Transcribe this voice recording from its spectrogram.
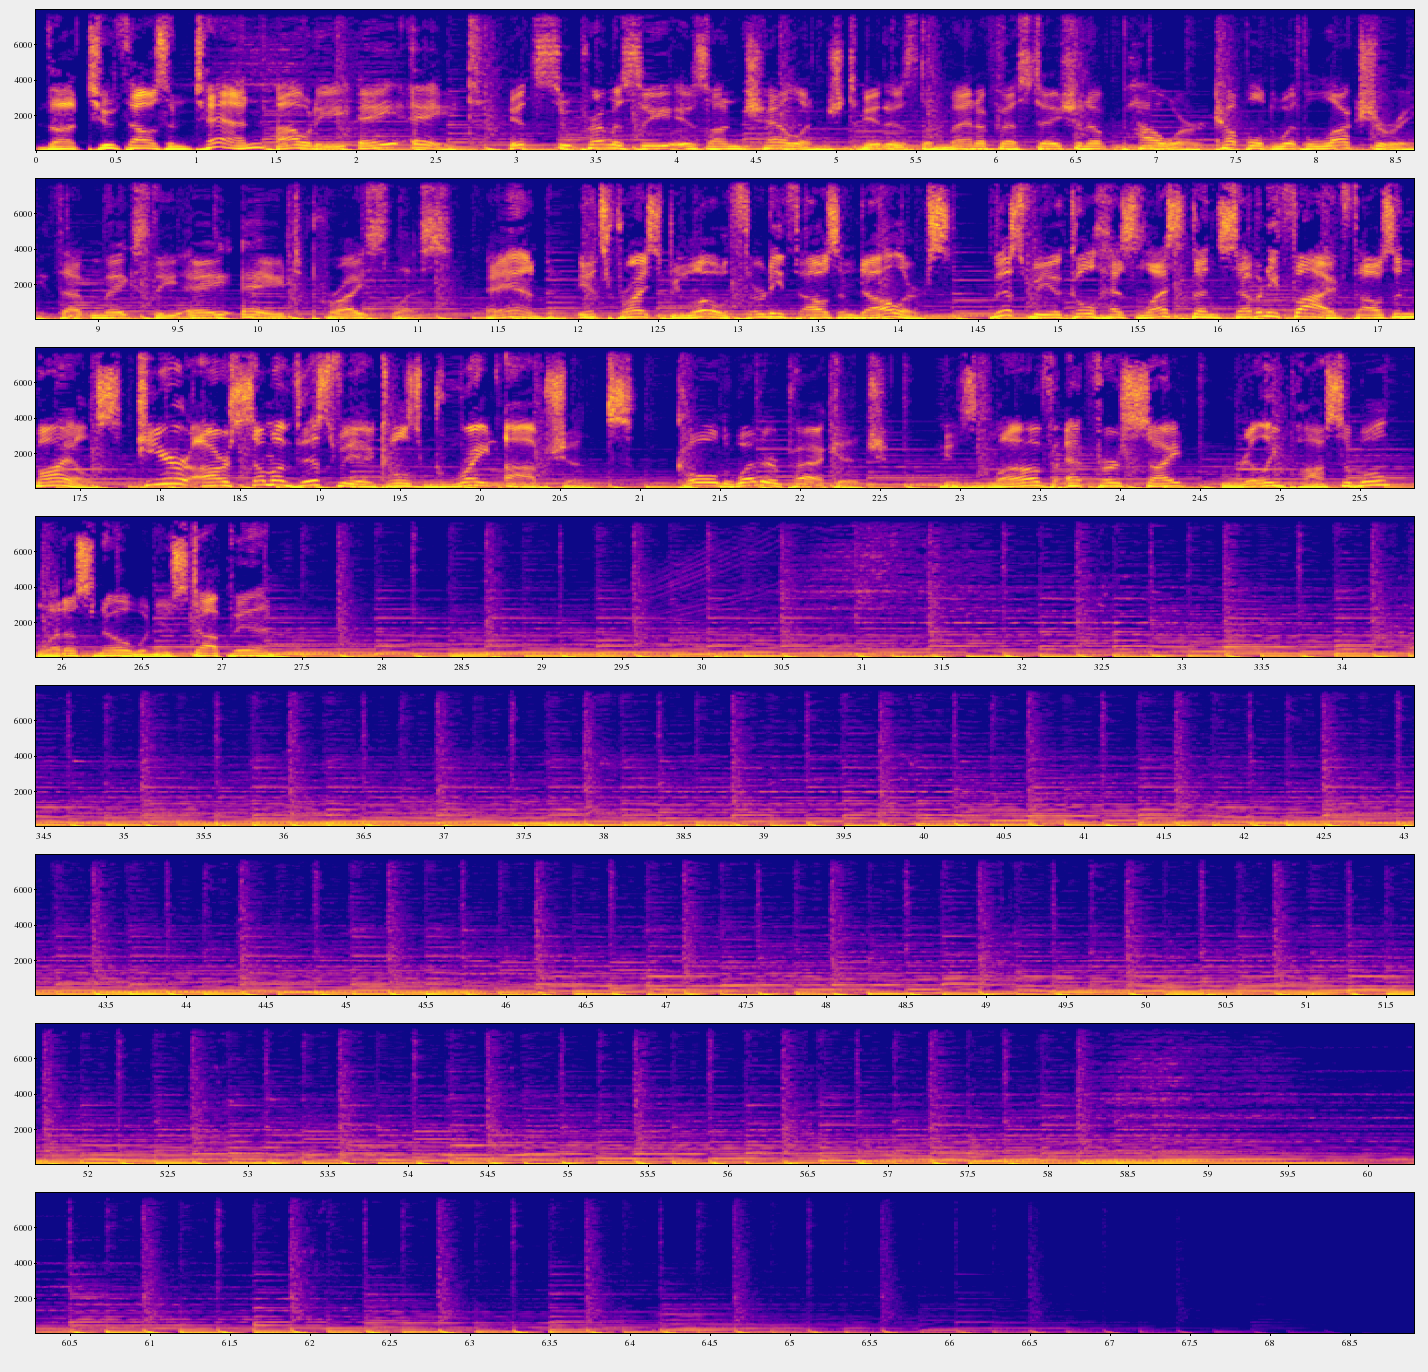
The 2010 Audi A8. Its supremacy is unchallenged. It is the manifestation of power coupled with luxury that makes the A8 priceless. And it's priced below $30,000. This vehicle has less than 75,000 miles. Here are some of this vehicle's great options. Cold weather package. Is love at first sight really possible? Let us know when you stop in.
